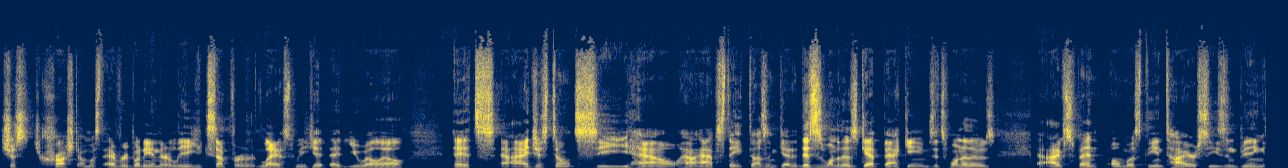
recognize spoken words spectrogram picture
just crushed almost everybody in their league except for last week at, at ULL. It's I just don't see how how App State doesn't get it. This is one of those get back games. It's one of those I've spent almost the entire season being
